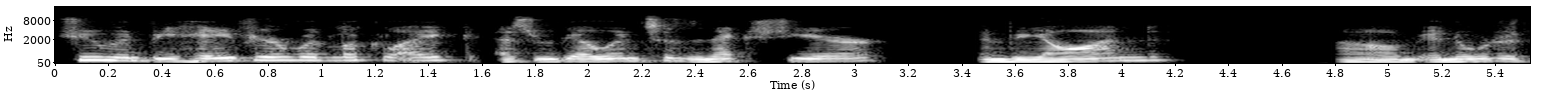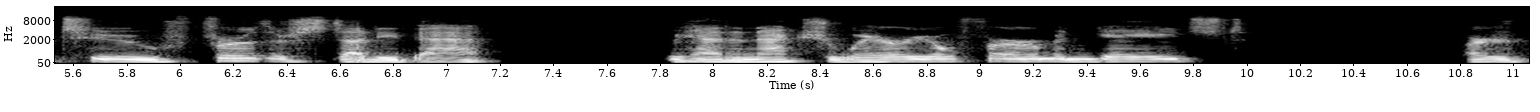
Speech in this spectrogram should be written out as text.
human behavior would look like as we go into the next year and beyond. Um, in order to further study that, we had an actuarial firm engaged. Our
